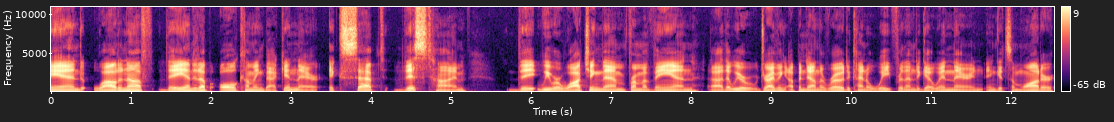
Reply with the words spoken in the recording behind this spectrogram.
And wild enough, they ended up all coming back in there, except this time they we were watching them from a van uh, that we were driving up and down the road to kind of wait for them to go in there and, and get some water.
